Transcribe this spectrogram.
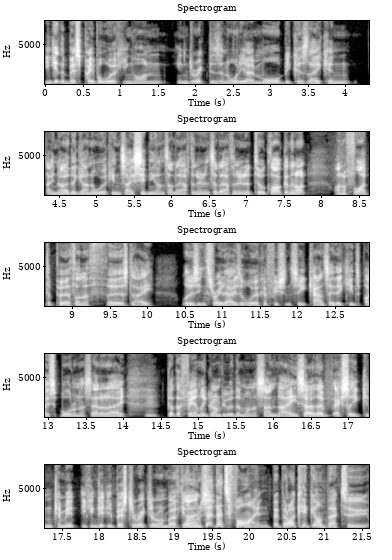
you get the best people working on in directors and audio more because they can they know they're going to work in say Sydney on Sunday afternoon and Saturday afternoon at two o'clock, and they're not on a flight to Perth on a Thursday losing three days of work efficiency, can't see their kids play sport on a Saturday, Hmm. got the family grumpy with them on a Sunday. So they actually can commit. You can get your best director on both games. that, that's fine, but but I keep going back to.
